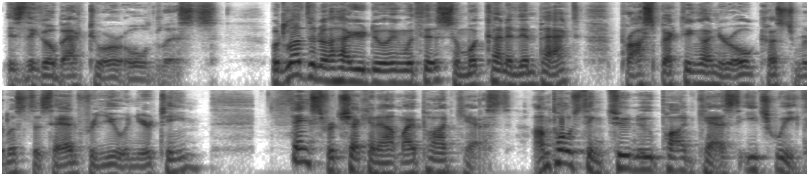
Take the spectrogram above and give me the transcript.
is to go back to our old lists. Would love to know how you're doing with this and what kind of impact prospecting on your old customer list has had for you and your team. Thanks for checking out my podcast. I'm posting two new podcasts each week,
